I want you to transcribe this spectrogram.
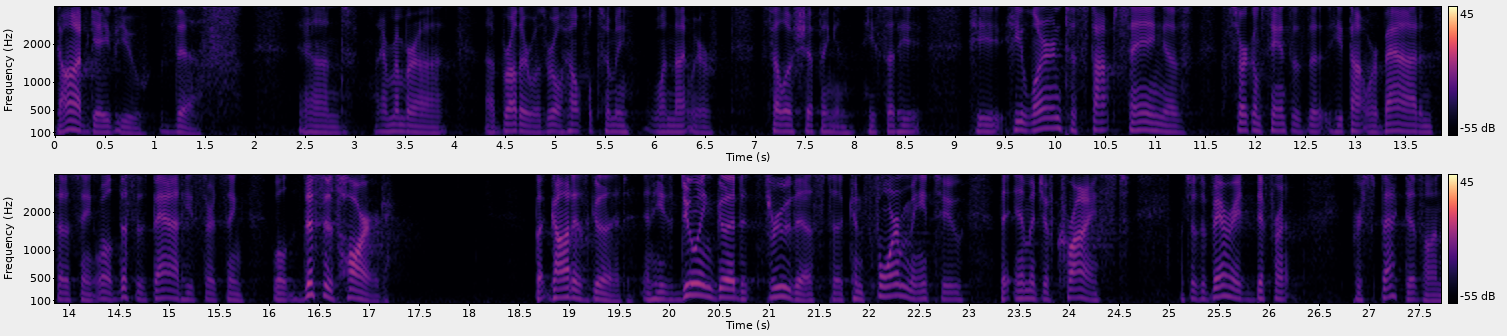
God gave you this. And I remember a, a brother was real helpful to me one night. We were fellowshipping, and he said he, he, he learned to stop saying of circumstances that he thought were bad, instead of saying, well, this is bad, he started saying, well, this is hard. But God is good, and He's doing good through this to conform me to the image of Christ, which is a very different perspective on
